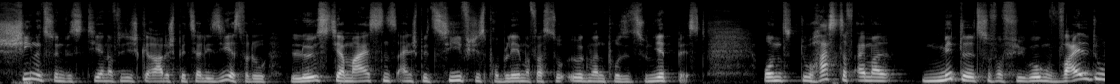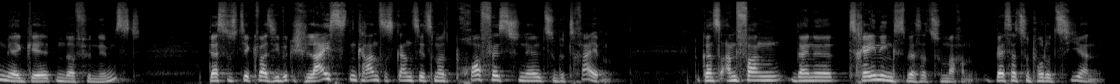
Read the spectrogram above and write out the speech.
Schiene zu investieren, auf die du dich gerade spezialisierst, weil du löst ja meistens ein spezifisches Problem, auf das du irgendwann positioniert bist. Und du hast auf einmal Mittel zur Verfügung, weil du mehr Geld dafür nimmst, dass du es dir quasi wirklich leisten kannst, das Ganze jetzt mal professionell zu betreiben. Du kannst anfangen, deine Trainings besser zu machen, besser zu produzieren,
